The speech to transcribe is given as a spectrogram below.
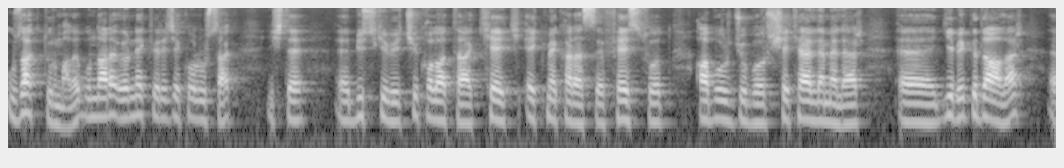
uzak durmalı. Bunlara örnek verecek olursak işte bisküvi, çikolata, kek, ekmek arası, fast food, abur cubur, şekerlemeler e, gibi gıdalar, e,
